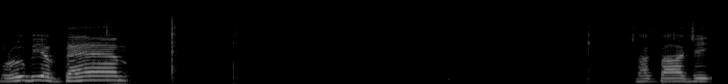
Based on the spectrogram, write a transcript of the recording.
Ruby of Bam. There's.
